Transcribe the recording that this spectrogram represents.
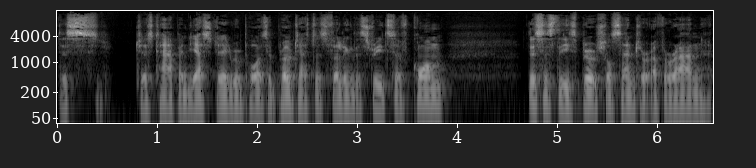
this just happened yesterday. Reports of protesters filling the streets of Qom. This is the spiritual center of Iran.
